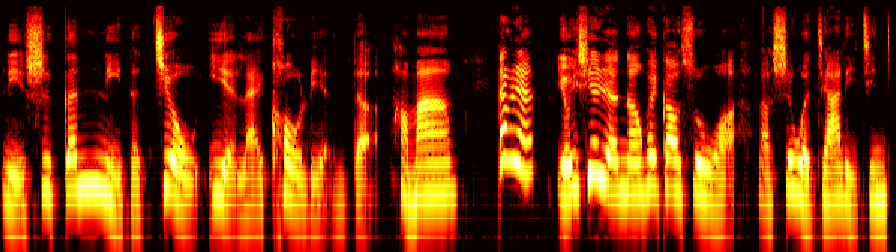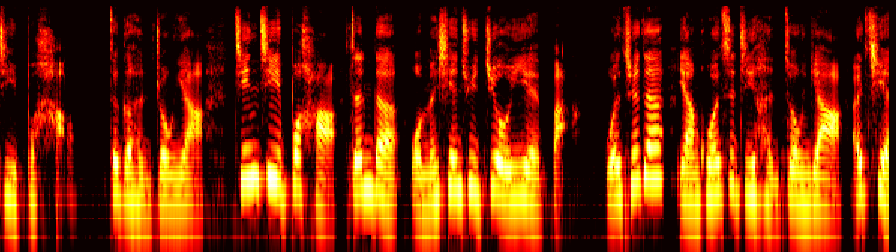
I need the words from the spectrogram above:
你是跟你的就业来扣连的，好吗？当然，有一些人呢会告诉我，老师，我家里经济不好，这个很重要。经济不好，真的，我们先去就业吧。我觉得养活自己很重要，而且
